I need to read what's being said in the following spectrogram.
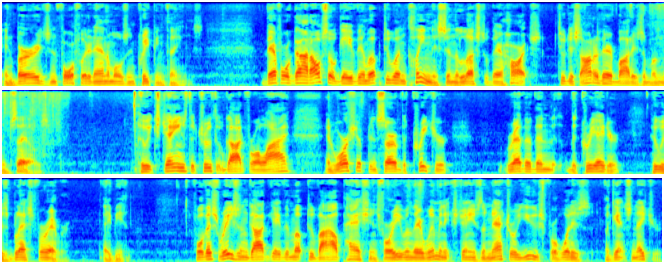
and birds and four footed animals and creeping things. Therefore God also gave them up to uncleanness in the lust of their hearts, to dishonor their bodies among themselves, who exchanged the truth of God for a lie and worshiped and served the creature rather than the Creator, who is blessed forever. Amen. For this reason, God gave them up to vile passions, for even their women exchanged the natural use for what is against nature.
